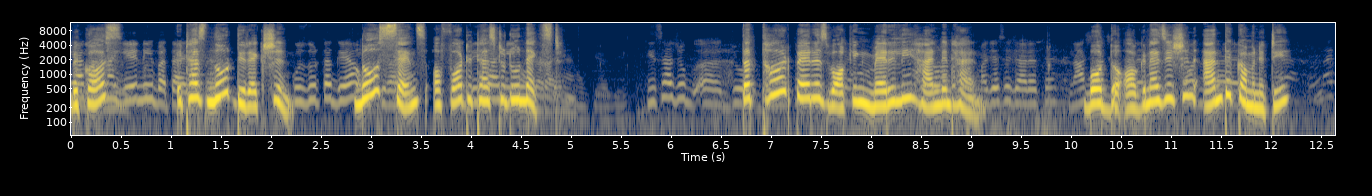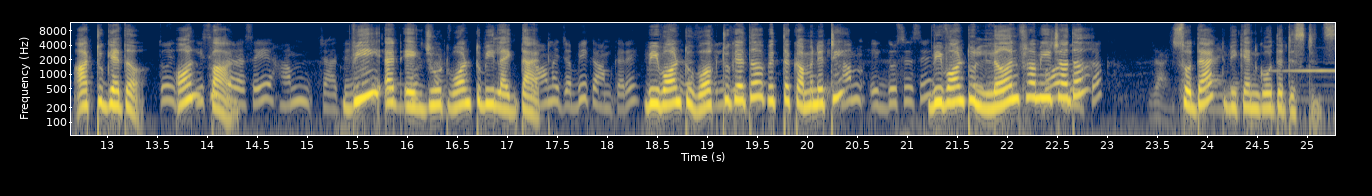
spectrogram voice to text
because it has no direction, no sense of what it has to do next. The third pair is walking merrily hand in hand. Both the organization and the community are together, on par. We at Ekjut want to be like that. We want to work together with the community. We want to learn from each other so that we can go the distance.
